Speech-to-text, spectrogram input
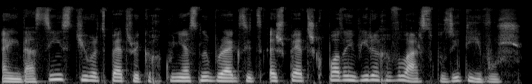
Ainda assim, Stuart Patrick reconhece no Brexit aspectos que podem vir a revelar-se positivos.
